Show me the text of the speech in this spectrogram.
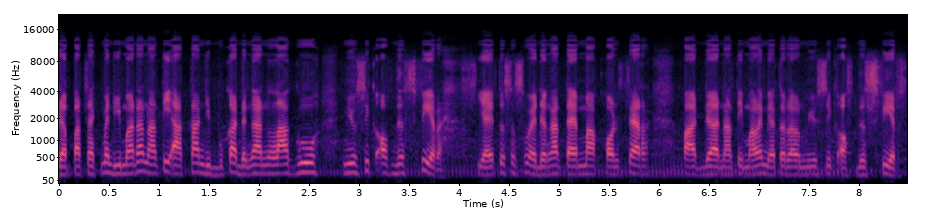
ada empat segmen di mana nanti akan dibuka dengan lagu Music of the Sphere yaitu sesuai dengan tema konser pada nanti malam yaitu adalah Music of the Spheres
